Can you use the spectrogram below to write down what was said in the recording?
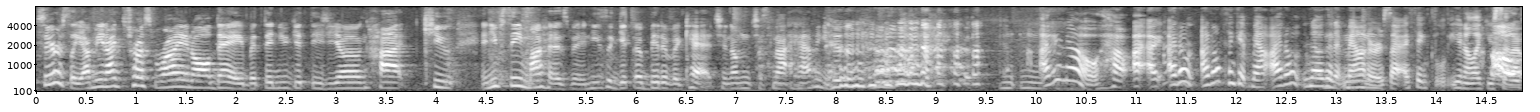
Seriously, I mean, I trust Ryan all day, but then you get these young, hot, cute, and you've seen my husband. He's a, get a bit of a catch, and I'm just not having it. I don't know how. I, I, I don't. I don't think it. Ma- I don't know that it mm-hmm. matters. I, I think you know, like you said. Oh,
